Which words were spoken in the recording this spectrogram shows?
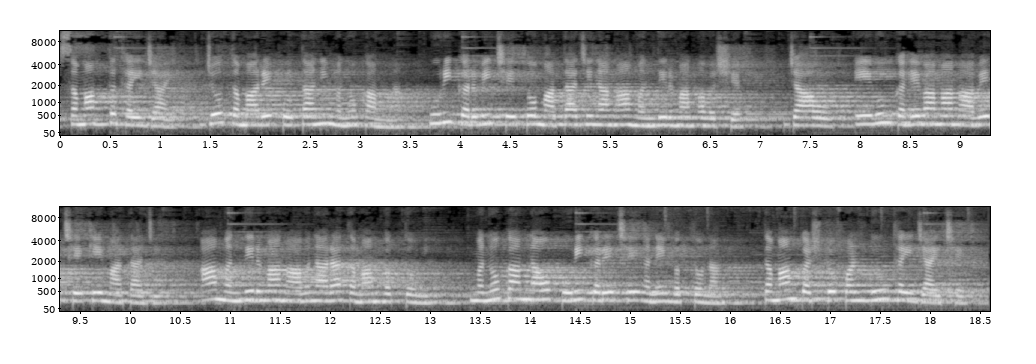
સમાપ્ત થઈ જાય. જો તમારે પોતાની મનોકામના પૂરી કરવી છે, તો માતાજીના આ મંદિરમાં અવશ્ય જાઓ. એવું કહેવામાં આવે છે કે માતાજી, આ મંદિરમાં આવનારા તમામ ભક્તોની મનોકામનાઓ પૂરી કરે છે અને ભક્તોના તમામ કષ્ટો પણ દૂર થઈ જાય છે.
